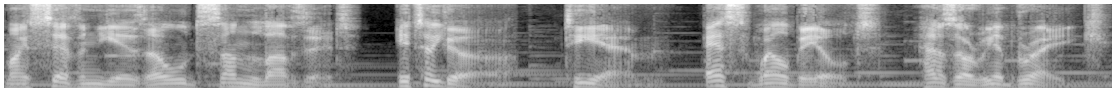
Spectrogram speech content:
My 7 years old son loves it. It a year. TM. S well built. Has a rear brake.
